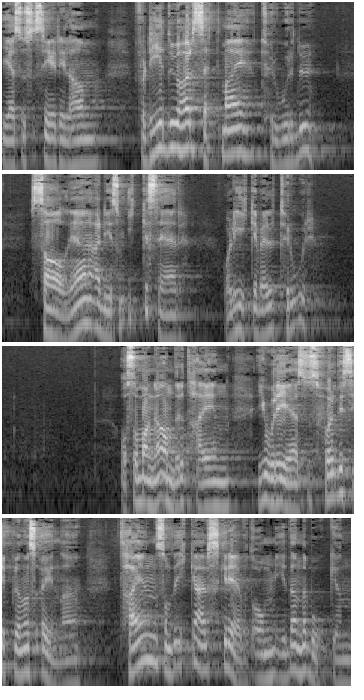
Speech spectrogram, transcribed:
Jesus sier til ham, Fordi du har sett meg, tror du. Salige er de som ikke ser, og likevel tror. Også mange andre tegn gjorde Jesus for disiplenes øyne, tegn som det ikke er skrevet om i denne boken.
